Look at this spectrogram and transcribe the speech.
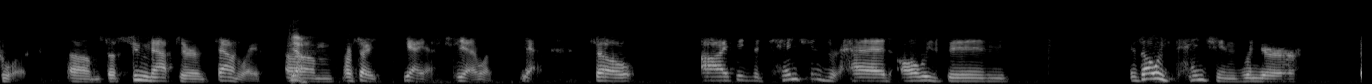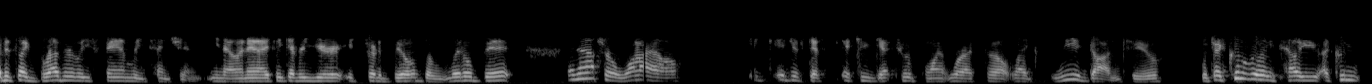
tour. Um, so soon after Soundwave. Yeah. Um, or sorry, yeah, yeah, yeah, it was, yeah. So I think the tensions had always been. There's always tensions when you're, but it's like brotherly family tension, you know. And then I think every year it sort of builds a little bit, and then after a while, it, it just gets it can get to a point where I felt like we had gotten to, which I couldn't really tell you. I couldn't.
